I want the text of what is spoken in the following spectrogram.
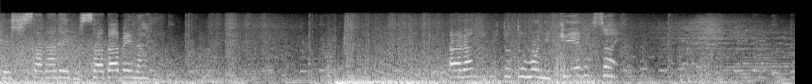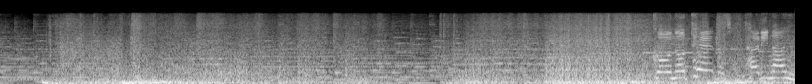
消し去られる定めなり。荒波と共に消えなさいこの程度じゃ足りないわ。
